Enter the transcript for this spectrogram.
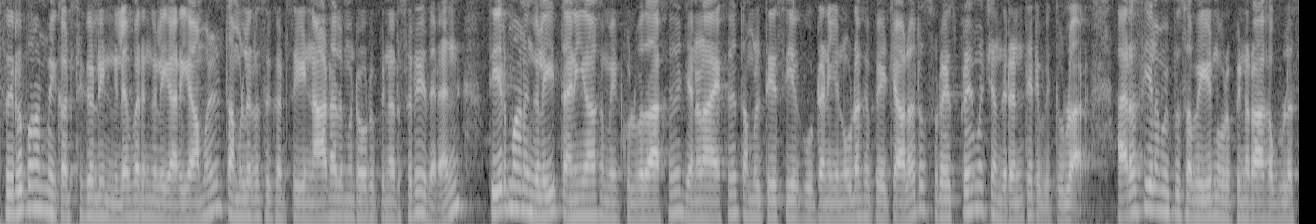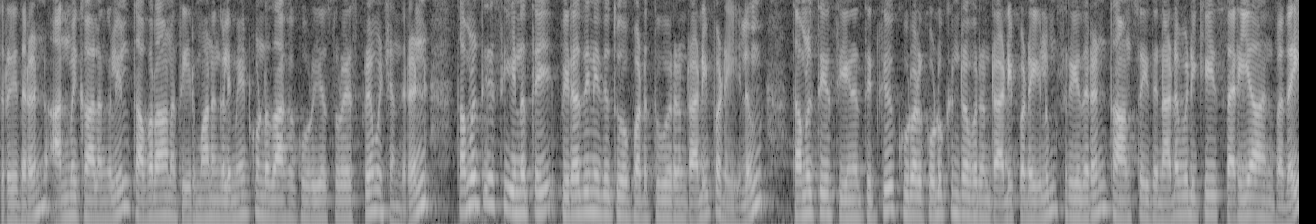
சிறுபான்மை கட்சிகளின் நிலவரங்களை அறியாமல் தமிழரசு கட்சியின் நாடாளுமன்ற உறுப்பினர் ஸ்ரீதரன் தீர்மானங்களை தனியாக மேற்கொள்வதாக ஜனநாயக தமிழ் தேசிய கூட்டணியின் ஊடக பேச்சாளர் சுரேஷ் பிரேமச்சந்திரன் தெரிவித்துள்ளார். அரசியலமைப்பு சபையின் உறுப்பினராக உள்ள ஸ்ரீதரன் அண்மை காலங்களில் தவறான தீர்மானங்களை மேற்கொண்டதாக கூறிய சுரேஷ் பிரேமச்சந்திரன் தமிழ் தேசிய இனத்தை பிரதிநிதித்துவப்படுத்துவர் என்ற அடிப்படையிலும் தமிழ் தேசிய இனத்திற்கு குரல் கொடுக்கின்றவர் என்ற அடிப்படையிலும் ஸ்ரீதரன் தான் செய்த நடவடிக்கை சரியா என்பதை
